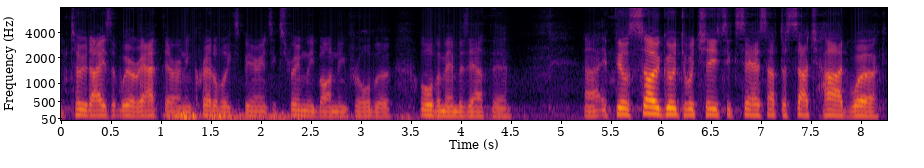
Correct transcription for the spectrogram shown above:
the two days that we were out there an incredible experience, extremely bonding for all the all the members out there. Uh, it feels so good to achieve success after such hard work.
